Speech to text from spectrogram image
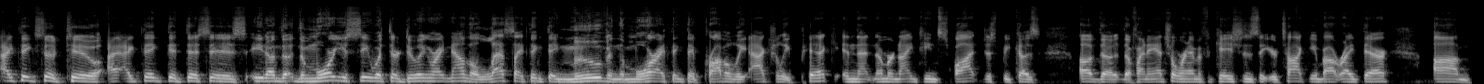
I think so too. I, I, think that this is, you know, the, the more you see what they're doing right now, the less I think they move and the more I think they probably actually pick in that number 19 spot just because of the the financial ramifications that you're talking about right there. Um,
